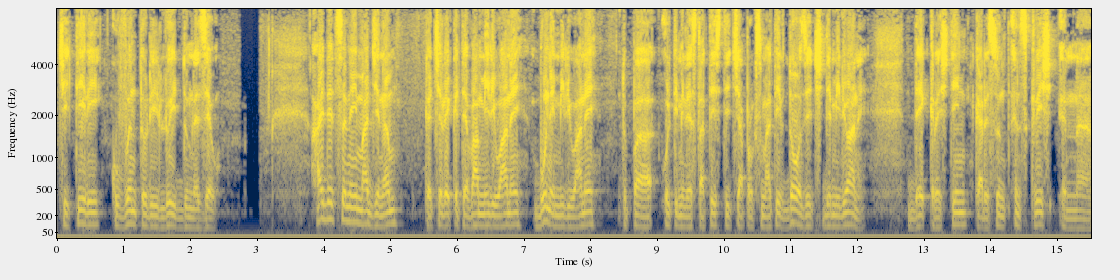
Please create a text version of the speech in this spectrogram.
citirii cuvântului lui Dumnezeu. Haideți să ne imaginăm că cele câteva milioane, bune milioane, după ultimile statistici, aproximativ 20 de milioane de creștini care sunt înscriși în uh,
